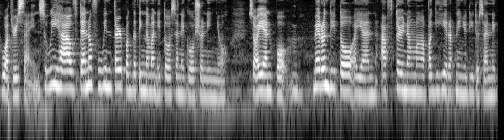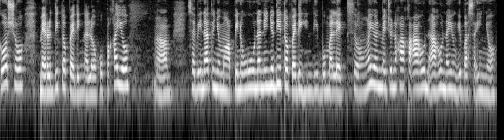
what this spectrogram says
water signs. So, we have 10 of winter pagdating naman ito sa negosyo ninyo. So, ayan po. Meron dito, ayan, after ng mga paghihirap ninyo dito sa negosyo, meron dito, pwedeng naloko pa kayo. Um, sabi natin yung mga pinuhunan ninyo dito, pwedeng hindi bumalik. So, ngayon, medyo nakakaahon-ahon na yung iba sa inyo.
